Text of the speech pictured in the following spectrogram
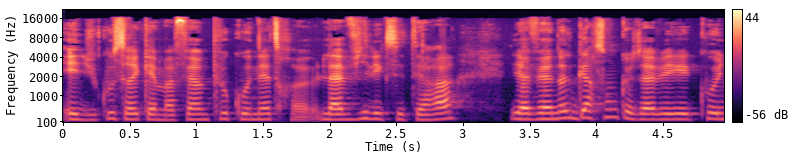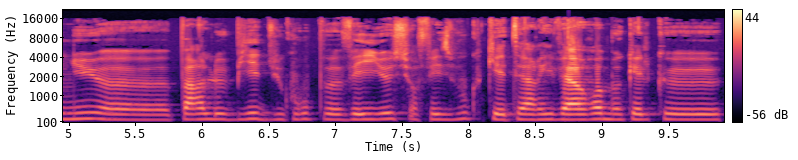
Et du coup, c'est vrai qu'elle m'a fait un peu connaître la ville, etc. Il y avait un autre garçon que j'avais connu par le biais du groupe VIE sur Facebook, qui était arrivé à Rome quelques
